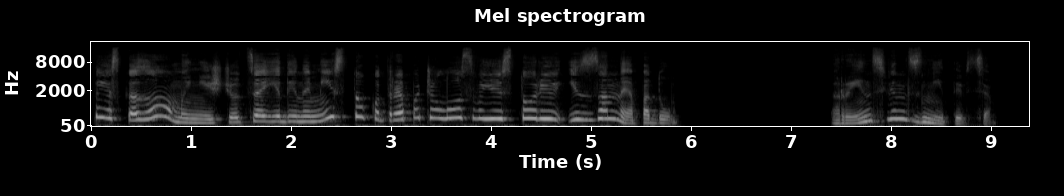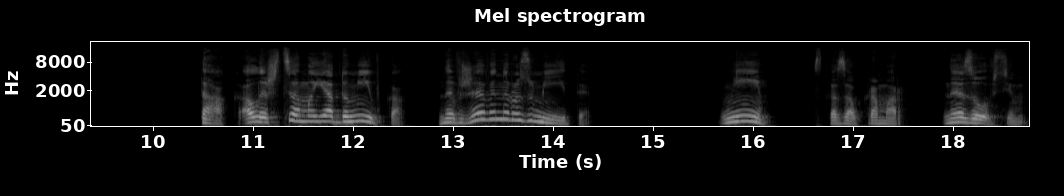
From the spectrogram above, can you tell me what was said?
Ти сказав мені, що це єдине місто, котре почало свою історію із занепаду. Ринцвін знітився. Так, але ж це моя домівка. Невже ви не розумієте? Ні, сказав крамар, не зовсім.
